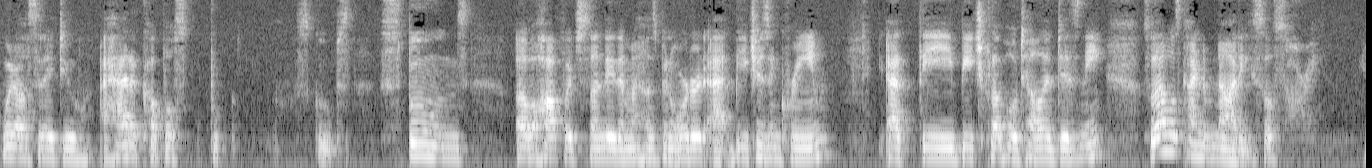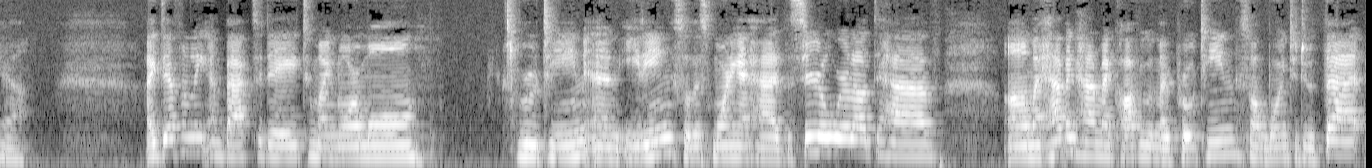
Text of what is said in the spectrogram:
what else did I do? I had a couple scoops, spoons of a hot fudge sundae that my husband ordered at Beaches and Cream at the Beach Club Hotel at Disney. So that was kind of naughty. So sorry. Yeah. I definitely am back today to my normal routine and eating. So this morning I had the cereal we're allowed to have. Um, I haven't had my coffee with my protein, so I'm going to do that.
